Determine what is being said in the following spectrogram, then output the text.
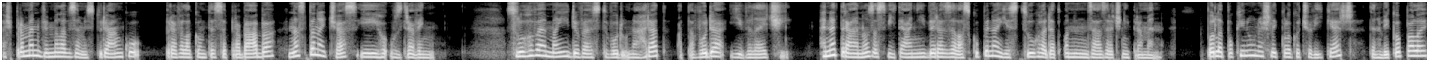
Až pramen vymele v zemi studánku, pravila komtese prabába, nastane čas jejího uzdravení. Sluhové mají dovést vodu na hrad a ta voda ji vyléčí. Hned ráno za svítání vyrazila skupina jezdců hledat onen zázračný pramen. Podle pokynů našli klokočový keř, ten vykopali,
